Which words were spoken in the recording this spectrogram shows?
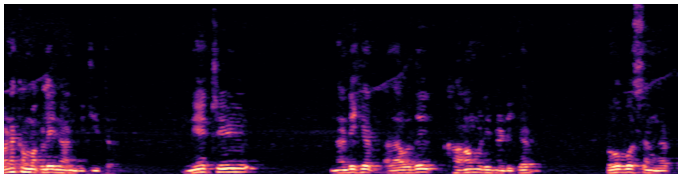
வணக்கம் மக்களை நான் விஜிதன் நேற்று நடிகர் அதாவது காமெடி நடிகர் ரோபசங்கர்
